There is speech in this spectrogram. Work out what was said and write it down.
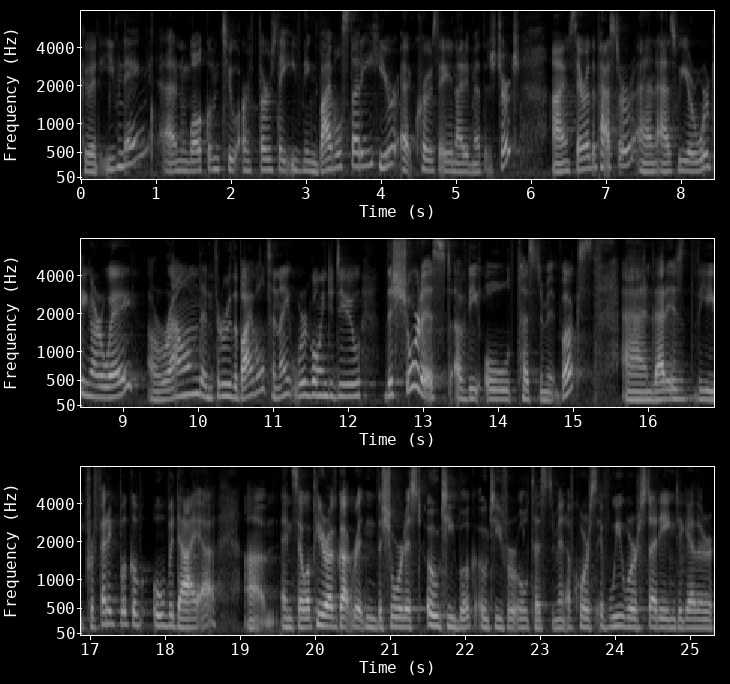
Good evening, and welcome to our Thursday evening Bible study here at Crozet United Methodist Church. I'm Sarah, the pastor, and as we are working our way around and through the Bible, tonight we're going to do the shortest of the Old Testament books, and that is the prophetic book of Obadiah. Um, and so up here I've got written the shortest OT book, OT for Old Testament. Of course, if we were studying together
